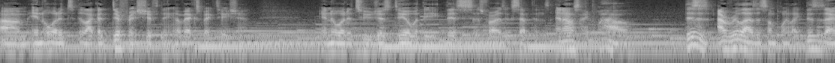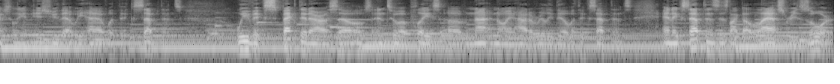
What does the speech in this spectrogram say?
um, in order to like a different shifting of expectation, in order to just deal with the this as far as acceptance. And I was like, wow, this is. I realized at some point like this is actually an issue that we have with acceptance. We've expected ourselves into a place of not knowing how to really deal with acceptance. And acceptance is like a last resort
